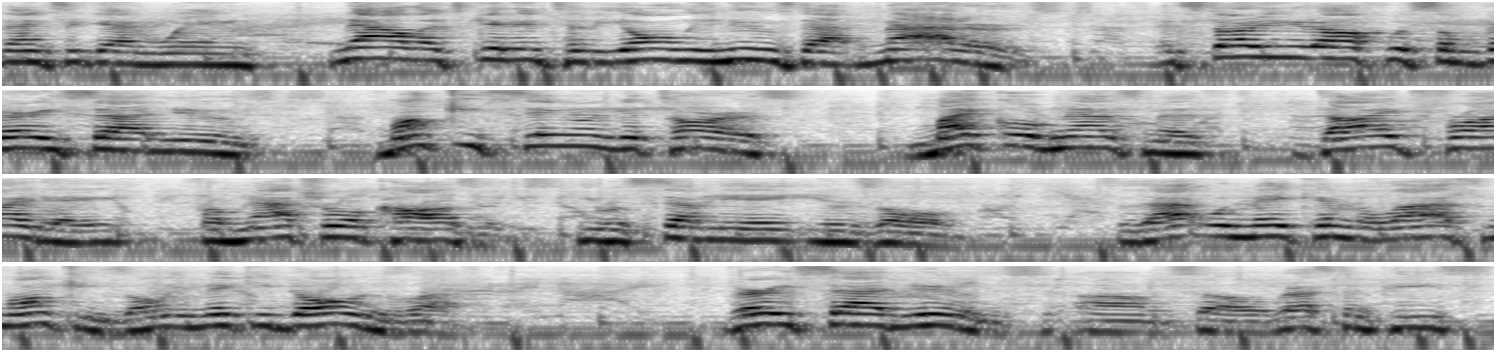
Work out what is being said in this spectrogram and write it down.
Thanks again, Wayne. Now let's get into the only news that matters. And starting it off with some very sad news. Monkey singer and guitarist Michael Nesmith died Friday from natural causes. He was 78 years old. So that would make him the last Monkees. Only Micky Dolenz left. Very sad news. Um, so rest in peace,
